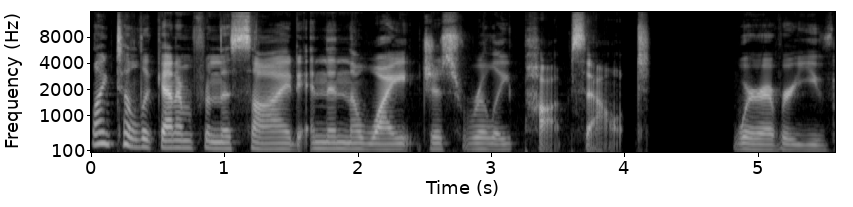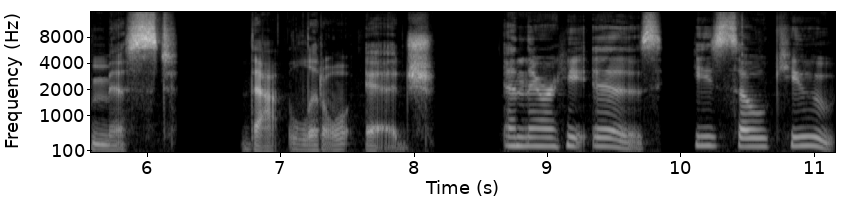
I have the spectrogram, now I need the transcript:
like to look at them from the side, and then the white just really pops out wherever you've missed that little edge. And there he is. He's so cute.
